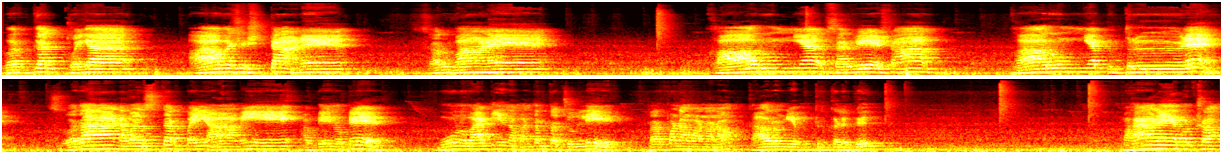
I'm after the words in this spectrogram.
वर्गत्वय आवशिष्टानि सर्वाणि காருண்ய சர்வேஷாம். காருண்யபுத்திரேன ஸ்வதா நமஸ்தர்ப்பயாமி அப்படின்னுட்டு மூணு வாட்டி இந்த மந்திரத்தை சொல்லி தர்ப்பணம் பண்ணணும் காருண்ய புத்திருக்களுக்கு மகாலயபக்ஷம்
